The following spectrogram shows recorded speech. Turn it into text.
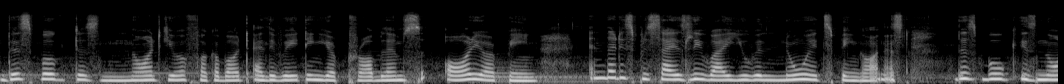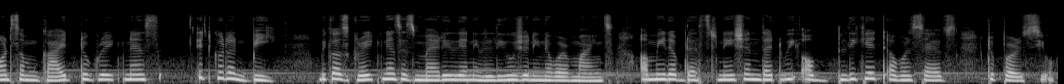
This book does not give a fuck about elevating your problems or your pain, and that is precisely why you will know it's being honest. This book is not some guide to greatness, it couldn't be because greatness is merely an illusion in our minds, a made up destination that we obligate ourselves to pursue,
